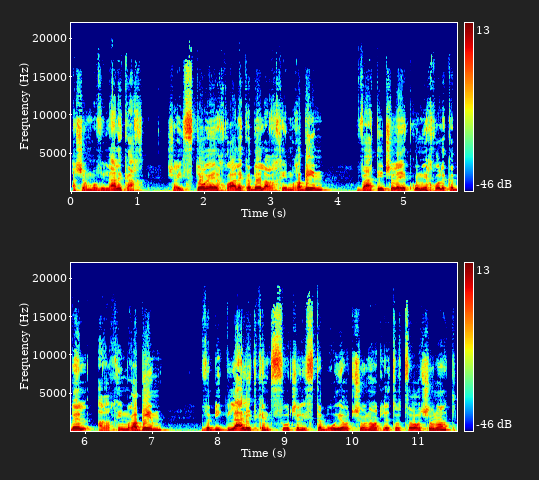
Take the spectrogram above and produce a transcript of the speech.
אשר מובילה לכך שההיסטוריה יכולה לקבל ערכים רבים, והעתיד של היקום יכול לקבל ערכים רבים, ובגלל התכנסות של הסתברויות שונות לתוצאות שונות,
